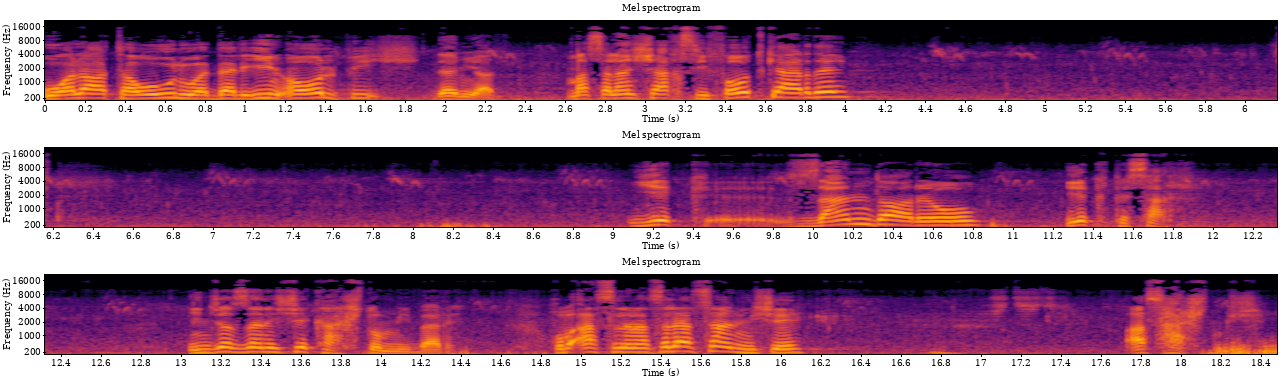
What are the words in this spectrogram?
ولا تقول و دل این اول پیش دمیاد مثلا شخصی فوت کرده. یک زن داره و یک پسر. اینجا زنش یک هشتم می‌بره. خب اصل مسئله از چند میشه؟ از هشت میشه.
